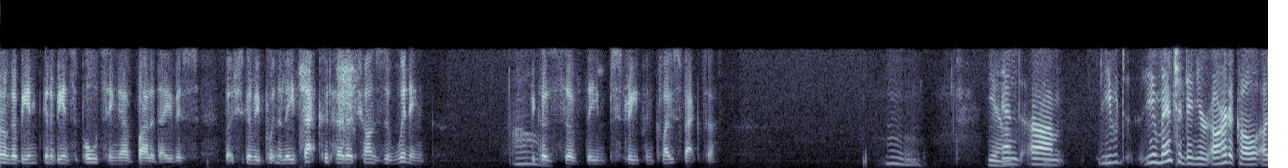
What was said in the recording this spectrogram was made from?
longer being, going to be in supporting uh, Viola Davis, but she's going to be put in the lead. That could hurt her chances of winning oh. because of the Streep and Close factor. Hmm. Yeah. And um, you you mentioned in your article uh,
